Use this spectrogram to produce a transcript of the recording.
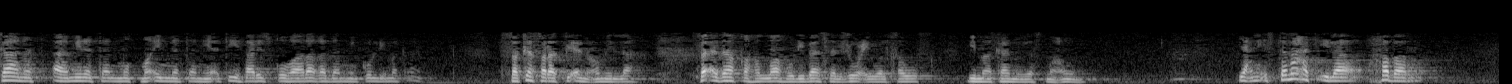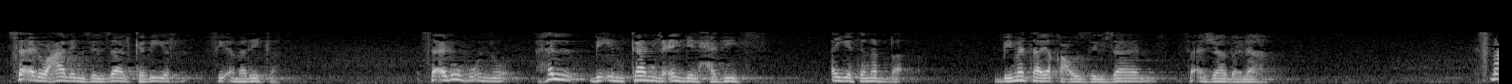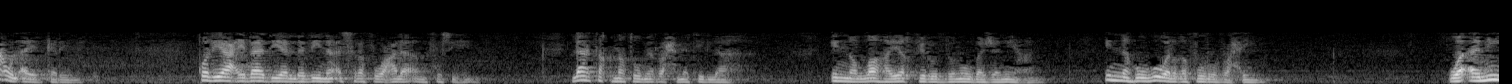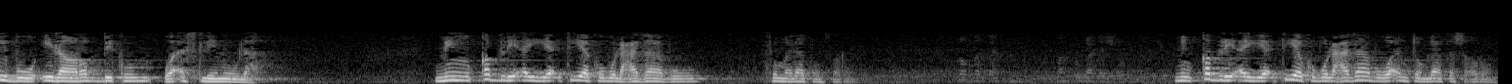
كانت آمنة مطمئنة يأتيها رزقها رغدا من كل مكان. فكفرت بأنعم الله. فأذاقها الله لباس الجوع والخوف بما كانوا يصنعون. يعني استمعت إلى خبر سألوا عالم زلزال كبير في أمريكا. سألوه أنه هل بإمكان العلم الحديث أن يتنبأ بمتى يقع الزلزال؟ فأجاب لا. اسمعوا الآية الكريمة. قل يا عبادي الذين أسرفوا على أنفسهم. لا تقنطوا من رحمة الله. إن الله يغفر الذنوب جميعا. إنه هو الغفور الرحيم. وأنيبوا إلى ربكم وأسلموا له. من قبل أن يأتيكم العذاب ثم لا تنصرون. من قبل أن يأتيكم العذاب وأنتم لا تشعرون.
